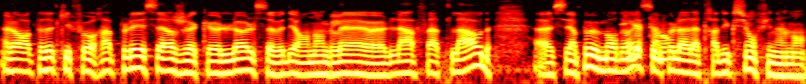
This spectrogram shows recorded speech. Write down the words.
Alors peut-être qu'il faut rappeler, Serge, que LOL, ça veut dire en anglais laugh at loud. c'est un peu mort de rire, c'est un peu la, la traduction finalement,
